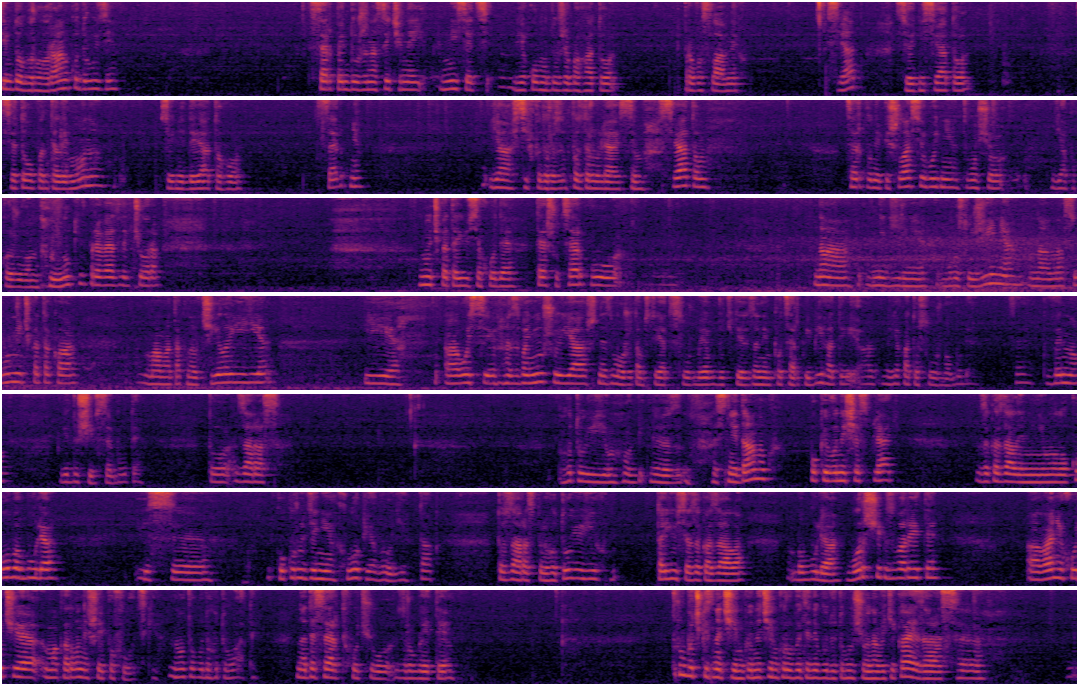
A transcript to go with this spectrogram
Всім доброго ранку, друзі. Серпень дуже насичений місяць, в якому дуже багато православних свят. Сьогодні свято Святого Пантелеймона, сьогодні 9 серпня. Я всіх поздоровляю з цим святом. Церкву не пішла сьогодні, тому що я покажу вам нам внуків привезли вчора. Внучка Таюся ходить теж у церкву на недільні богослужіння. Вона у нас така. Мама так навчила її. І а ось з Ванюшою я ж не зможу там стояти службу. Я буду тільки за ним по церкві бігати. А яка то служба буде? Це повинно від душі все бути. То зараз готую їм е, сніданок, поки вони ще сплять. Заказали мені молоко бабуля із е, кукурудзяні хлоп'я вроді, так. То зараз приготую їх. Таюся заказала бабуля борщик зварити, а Ваня хоче макарони ще й по-флотськи. Ну, то буду готувати. На десерт хочу зробити трубочки з начинкою. Начинку робити не буду, тому що вона витікає зараз. е,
